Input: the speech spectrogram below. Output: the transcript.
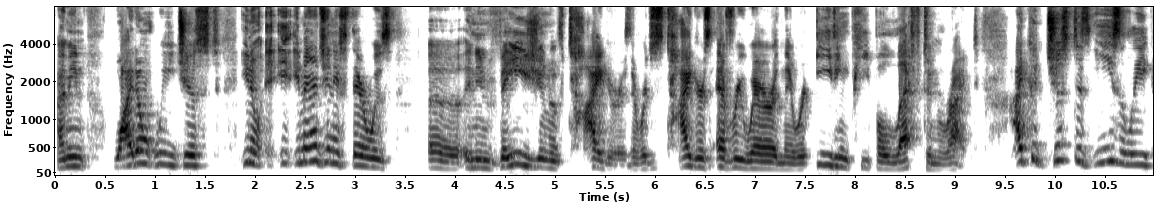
I mean, why don't we just, you know, imagine if there was uh, an invasion of tigers. There were just tigers everywhere and they were eating people left and right. I could just as easily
